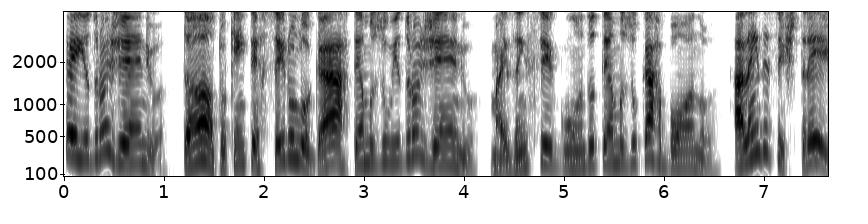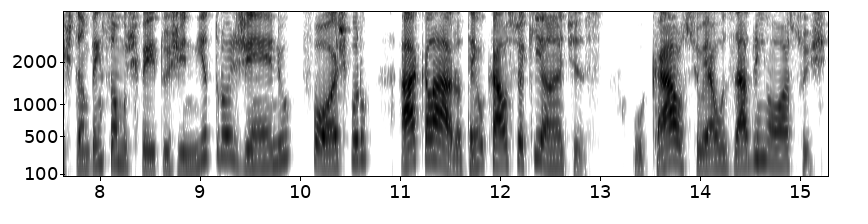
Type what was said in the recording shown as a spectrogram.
e hidrogênio. Tanto que, em terceiro lugar, temos o hidrogênio, mas, em segundo, temos o carbono. Além desses três, também somos feitos de nitrogênio, fósforo... Ah, claro, tem o cálcio aqui antes. O cálcio é usado em ossos,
